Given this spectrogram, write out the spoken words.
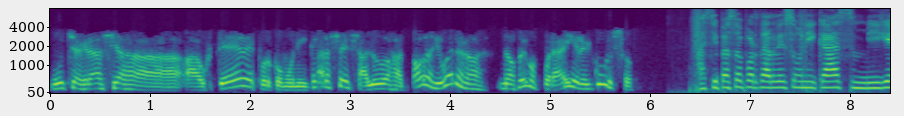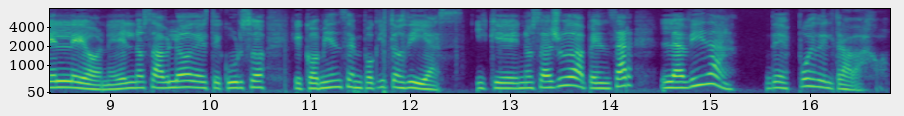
Muchas gracias a, ustedes por comunicarse, saludos a todos y bueno, nos, vemos por ahí en el curso. Así pasó por Tardes Únicas Miguel León. Él nos habló de este curso que comienza en poquitos días y que nos ayuda a pensar la vida después del trabajo.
